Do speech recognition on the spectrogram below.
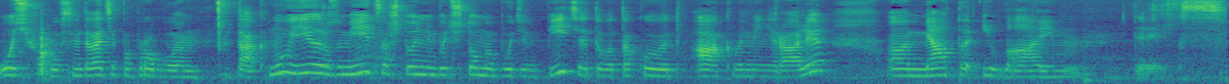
очень вкусный, давайте попробуем. Так, ну и, разумеется, что-нибудь, что мы будем пить, это вот такой вот аква минерали, э, мята и лайм. Текс.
